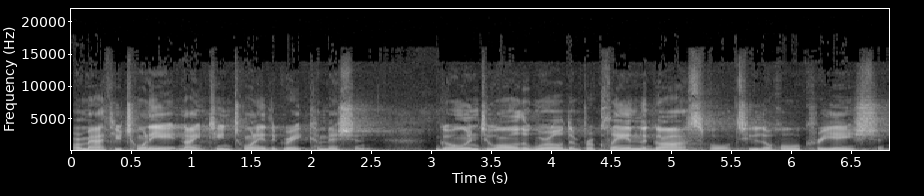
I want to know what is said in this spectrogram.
Or Matthew 28, 19, 20, the Great Commission. Go into all the world and proclaim the gospel to the whole creation.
